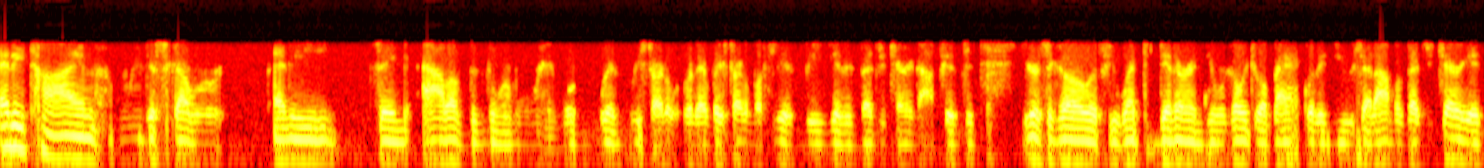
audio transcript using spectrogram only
anytime we discover anything out of the normal, when, when we started, when everybody started looking at vegan and vegetarian options, and years ago, if you went to dinner and you were going to a banquet and you said, "I'm a vegetarian,"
